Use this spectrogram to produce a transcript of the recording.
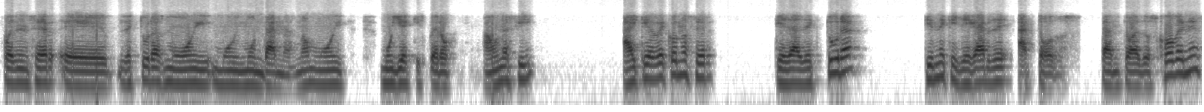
pueden ser eh, lecturas muy, muy mundanas, ¿no? Muy, muy X, pero aún así hay que reconocer que la lectura tiene que llegarle a todos, tanto a los jóvenes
